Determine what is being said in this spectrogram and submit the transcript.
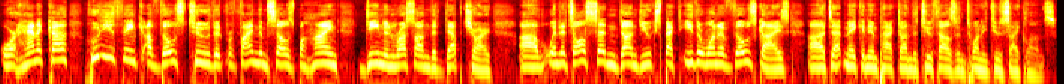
or Hanika? Who do you think of those? two that find themselves behind Dean and Rus on the depth chart. Uh, when it's all said and done, do you expect either one of those guys uh, to make an impact on the 2022 Cyclones?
